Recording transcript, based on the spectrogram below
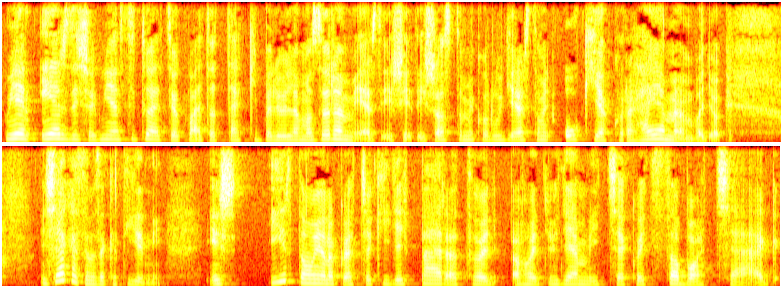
milyen érzések, milyen szituációk váltották ki belőlem az örömérzését, és azt, amikor úgy éreztem, hogy oké, akkor a helyemen vagyok. És elkezdtem ezeket írni. És írtam olyanokat csak így egy párat, hogy, ahogy, hogy említsek, hogy szabadság.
